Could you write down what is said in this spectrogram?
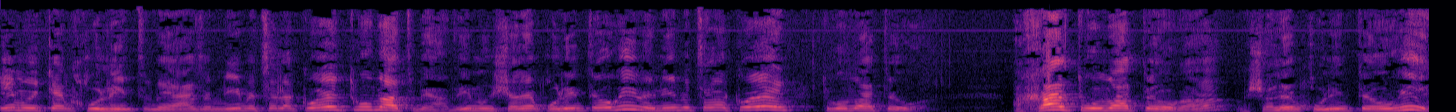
אם הוא ייתן חולין טמאה, אז הם נהיים אצל הכהן תרומה טמאה, ואם הוא ישלם חולין טהורים, הם נהיים אצל הכהן תרומה טהורה. אכל תרומה טהורה, משלם חולין טהורים.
